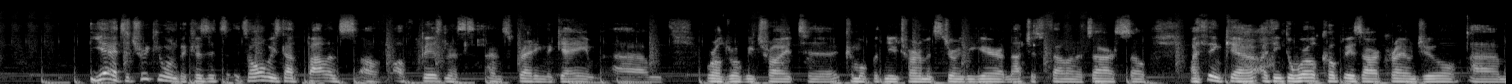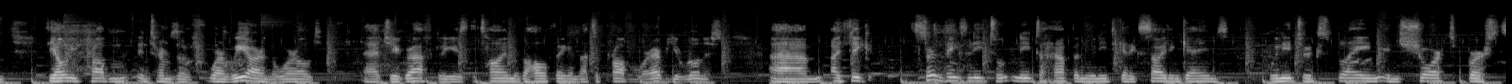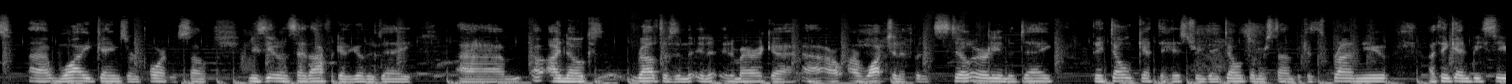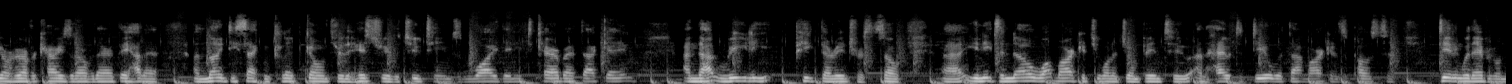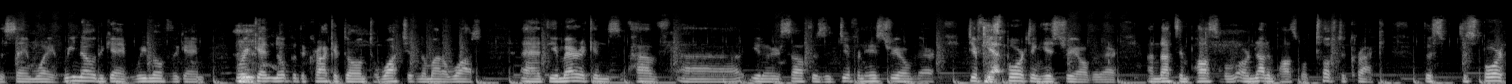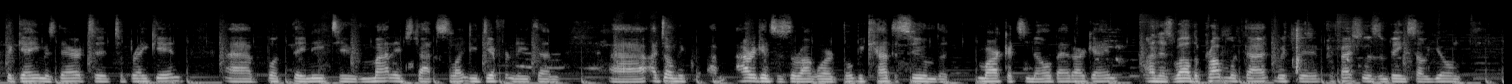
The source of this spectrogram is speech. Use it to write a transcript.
Yeah, it's a tricky one because it's it's always that balance of, of business and spreading the game. Um, World Rugby tried to come up with new tournaments during the year, and that just fell on its arse. So, I think uh, I think the World Cup is our crown jewel. Um, the only problem in terms of where we are in the world uh, geographically is the time of the whole thing, and that's a problem wherever you run it. Um, I think certain things need to need to happen. We need to get exciting games. We need to explain in short bursts uh, why games are important. So, New Zealand and South Africa the other day, um, I know because relatives in, in, in America uh, are, are watching it, but it's still early in the day. They don't get the history. They don't understand because it's brand new. I think NBC or whoever carries it over there, they had a, a 90 second clip going through the history of the two teams and why they need to care about that game. And that really piqued their interest. So uh, you need to know what market you want to jump into and how to deal with that market as opposed to dealing with everyone the same way. We know the game. We love the game. We're hmm. getting up at the crack of dawn to watch it no matter what. Uh, the Americans have, uh, you know, yourself. There's a different history over there, different yeah. sporting history over there, and that's impossible, or not impossible, tough to crack. The, the sport, the game is there to to break in, uh, but they need to manage that slightly differently than. Uh, I don't think um, arrogance is the wrong word, but we can't assume that markets know about our game. And as well, the problem with that, with the professionalism being so young,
